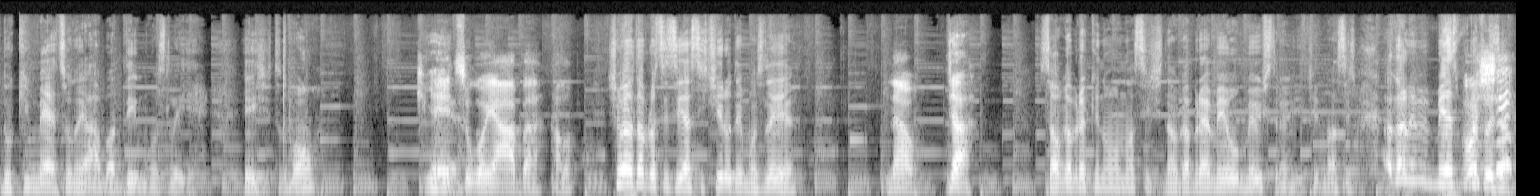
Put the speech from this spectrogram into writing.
do Kimetsu no Yaiba Demon Slayer. E aí, gente, tudo bom? Kimetsu Goiaba. Alô? Deixa eu perguntar pra vocês, vocês já assistiram o Demon Slayer? Não. Já. Só o Gabriel que não, não assiste, não. O Gabriel é meio, meio estranho, gente. Ele não assiste. Agora me, me explica uma Oxi! coisa.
